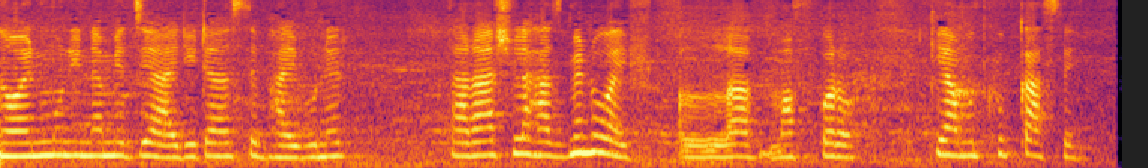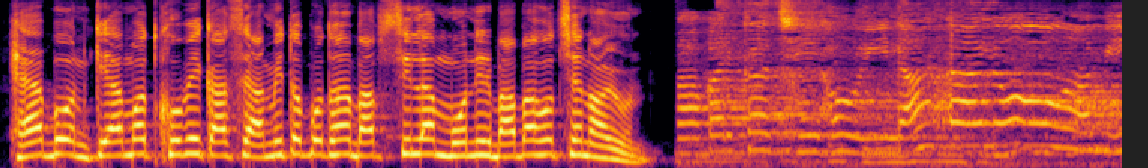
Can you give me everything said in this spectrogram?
নয়নমণি নামে যে আইডিটা আছে ভাই বোনের তারা আসলে হাজব্যান্ড ওয়াইফ আল্লাহ মাফ করো কেয়ামত খুব কাছে। হ্যাঁ বোন কেয়ামত খুবই কাছে। আমি তো প্রথমে ভাবছিলাম মনির বাবা হচ্ছে নয়ন। বাবার কাছে হই না আমি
